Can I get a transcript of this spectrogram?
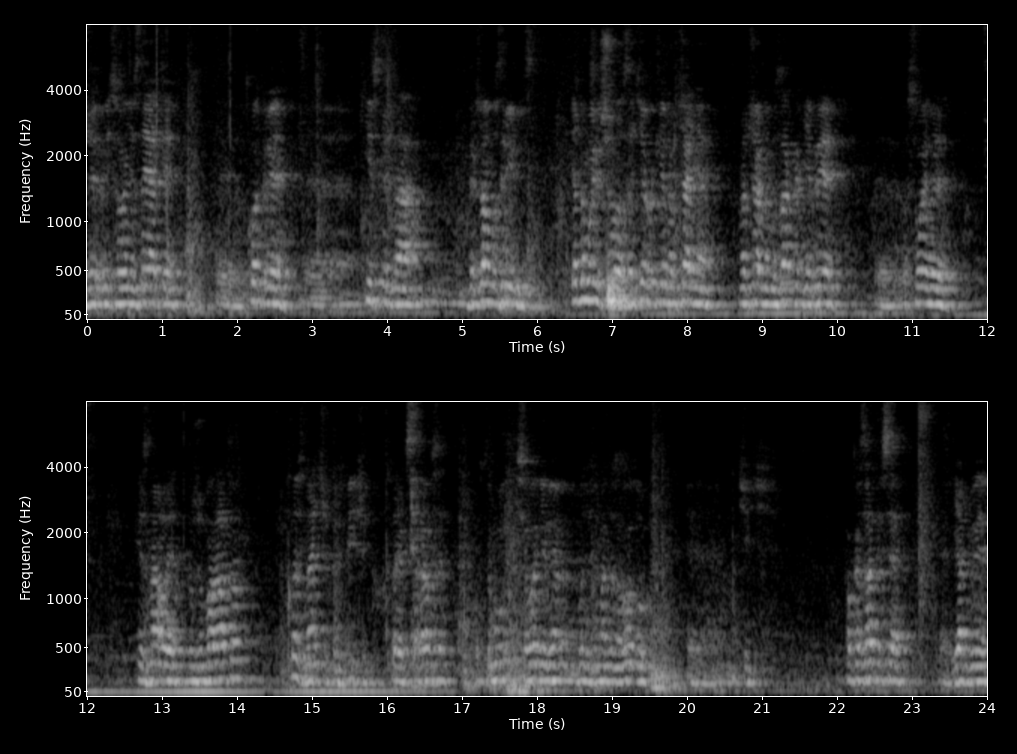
Адже ви сьогодні здаєте е, вкотре е, іспит на державну зрівність. Я думаю, що за ті роки навчання в навчальному закладі ви е, освоїли і знали дуже багато. Хтось менше, хтось більше, хто як старався. Тому сьогодні ви будете мати нагоду показатися, як ви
